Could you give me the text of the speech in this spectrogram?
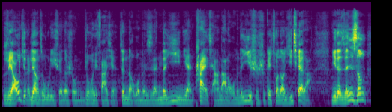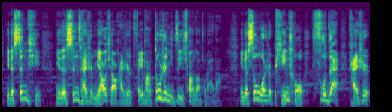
了解了量子物理学的时候，你就会发现，真的，我们人的意念太强大了，我们的意识是可以创造一切的。你的人生、你的身体、你的身材是苗条还是肥胖，都是你自己创造出来的。你的生活是贫穷、负债还是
